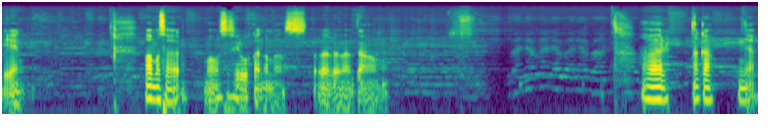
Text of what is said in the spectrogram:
Bien. Vamos a ver. Vamos a seguir buscando más. A ver, acá. Ya.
